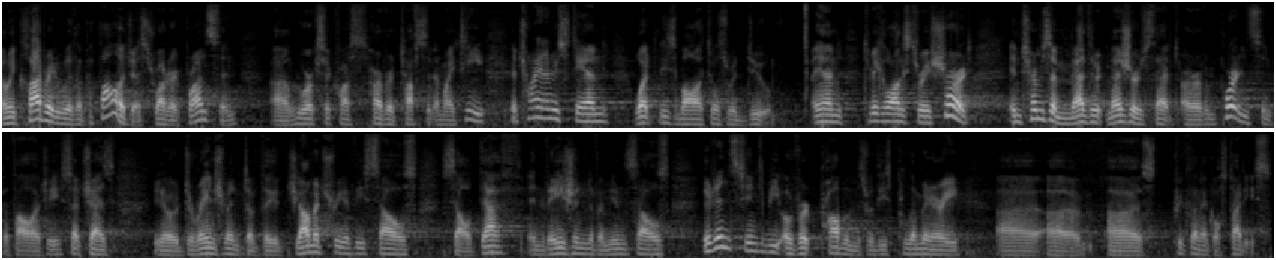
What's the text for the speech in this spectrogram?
and we collaborated with a pathologist, Roderick Bronson, uh, who works across Harvard, Tufts, and MIT, to try and understand what these molecules would do. And to make a long story short, in terms of me- measures that are of importance in pathology, such as you know, derangement of the geometry of these cells, cell death, invasion of immune cells, there didn't seem to be overt problems with these preliminary uh, uh, uh preclinical studies.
